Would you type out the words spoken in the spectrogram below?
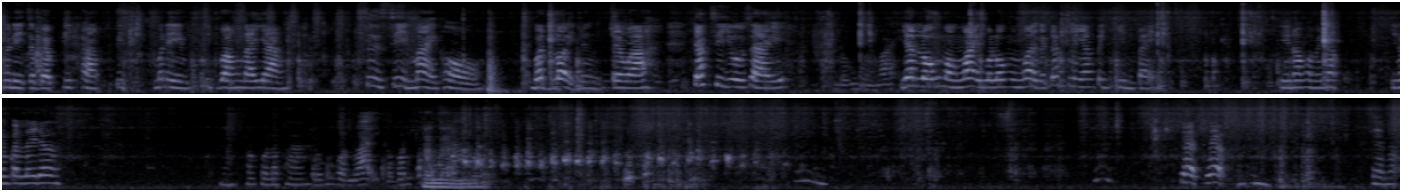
มื่อนี้จะแบบปิดทางปิดมื่อนี้ปิดวังหลายอย่าง ซื้อซีนใหม่พอเบิดร้อยหนึ่งแต่ว่าจักสิอยู่ใส ไว้ยันลงมองไหวบ่ลงมองไหวก็จักสิยังไปกินไปพี่น้องพ่อแม่น้องกินน้ำกันเลยเด้อนี่ข้าวโพดละพาลงบนไว้กับบรินานๆบ่แซ่บแซ่บอื้อแซ่บเนาะ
